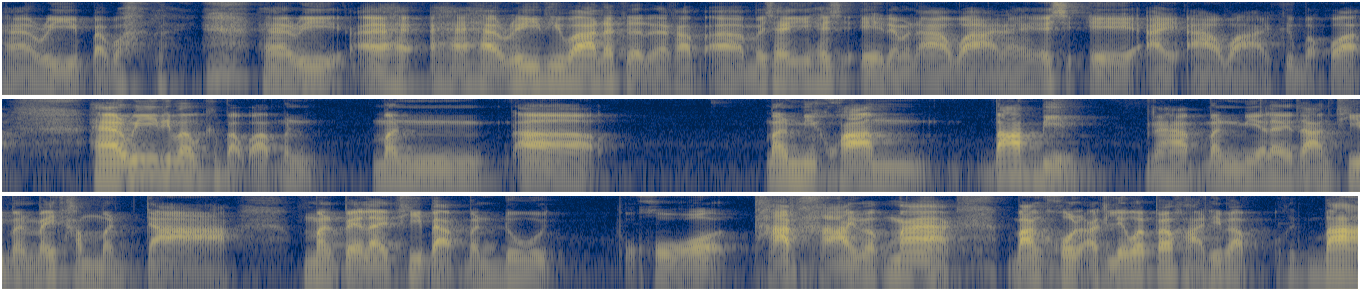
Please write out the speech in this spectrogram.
แฮร์รี่แปลว่าแฮร์รี่แฮร์รี่ที่ว่าถ้าเกิดนะครับอ่าไม่ใช่ H A เนี่ยมัน R Y นะ H A I R Y คือแบบว่าHairy ที่มันคือแบบว่ามันมันเอ่อมันมีความบ้าบิ่นนะครับ มันมีอะไรตามที่มันไม่ธรรมดา มันเป็นอะไรที่แบบมันดูโอ้โหท้าทายมากๆ บางคนอาจจะเรียกว่าเป้าหมายที่แบบบ้า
